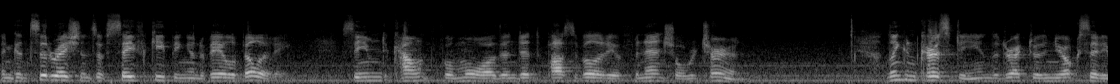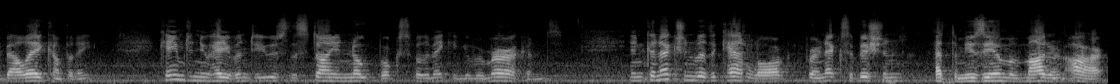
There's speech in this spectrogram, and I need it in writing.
and considerations of safekeeping and availability seemed to count for more than did the possibility of financial return. Lincoln Kirstein, the director of the New York City Ballet Company, came to New Haven to use the Stein notebooks for the making of Americans in connection with the catalog for an exhibition at the Museum of Modern Art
